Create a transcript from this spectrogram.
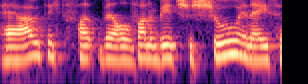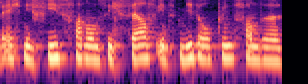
Hij houdt echt van, wel van een beetje show en hij is er echt niet vies van om zichzelf in het middelpunt van de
